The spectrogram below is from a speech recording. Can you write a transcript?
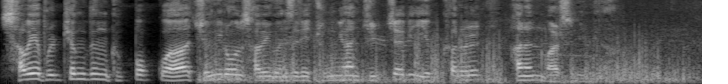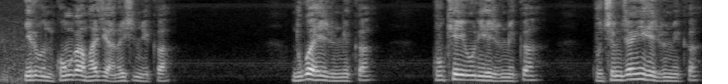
사회 불평등 극복과 정의로운 사회 건설에 중요한 길잡이 역할을 하는 말씀입니다. 여러분 공감하지 않으십니까? 누가 해줍니까? 국회의원이 해줍니까? 구청장이 해줍니까?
